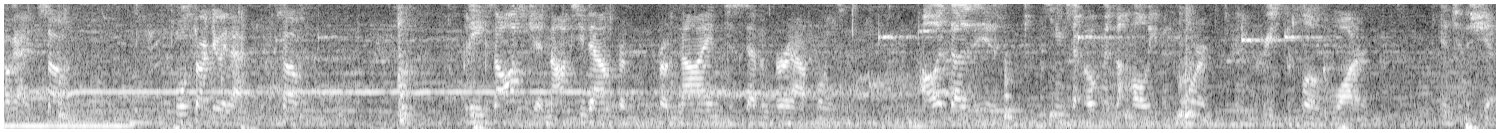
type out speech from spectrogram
Okay, so we'll start doing that. So The exhaustion knocks you down from, from nine to seven burnout points. All it does is it seems to open the hull even more and increase the flow of water into the ship.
